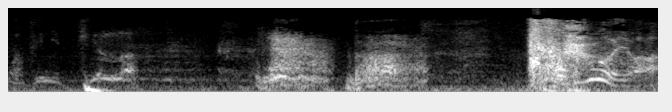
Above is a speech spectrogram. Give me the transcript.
我跟你拼了！好热呀！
